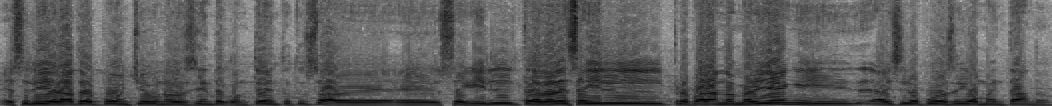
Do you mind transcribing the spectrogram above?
ese liderato de Ponche uno se siente contento, tú sabes, eh, seguir, tratar de seguir preparándome bien y ahí sí lo puedo seguir aumentando.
